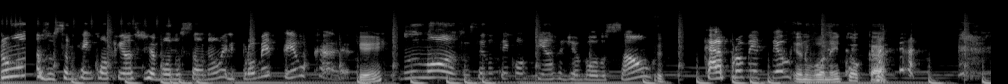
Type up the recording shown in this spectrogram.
No Lonzo, você não tem confiança de evolução, não? Ele prometeu, cara. Quem? No Lonzo, você não tem confiança de evolução? O cara prometeu. Eu não vou nem tocar.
